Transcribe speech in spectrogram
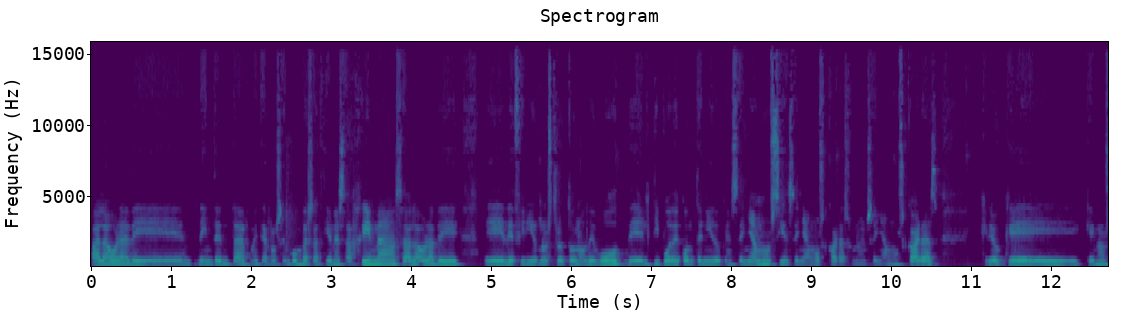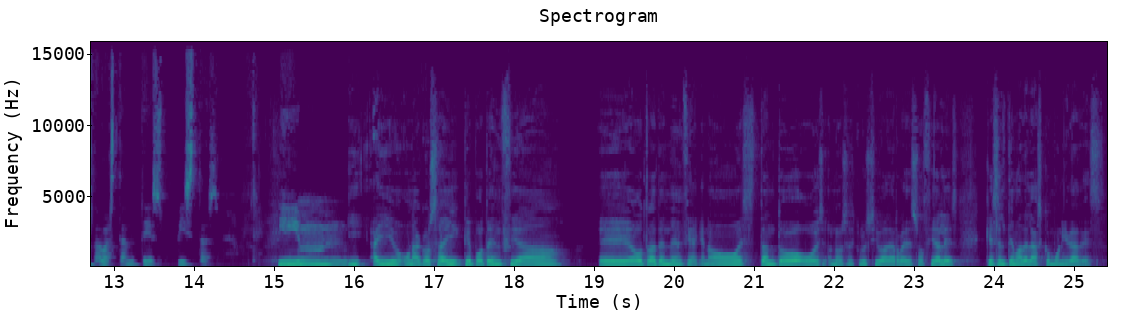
a la hora de, intentar meternos en conversaciones ajenas, a la hora de, definir nuestro tono de voz, del tipo de contenido que enseñamos, si enseñamos caras o no enseñamos caras. Creo que, nos da bastantes pistas. y mm, hay una cosa ahí que potencia eh, otra tendencia que no es tanto o no es exclusiva de redes sociales, que es el tema de las comunidades.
